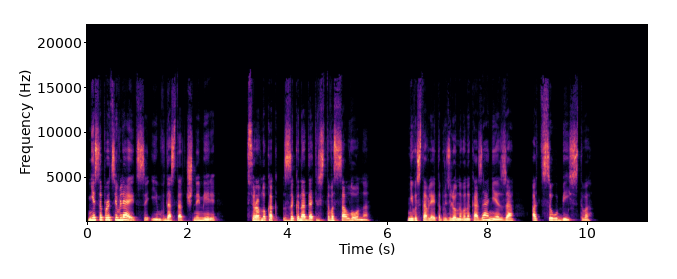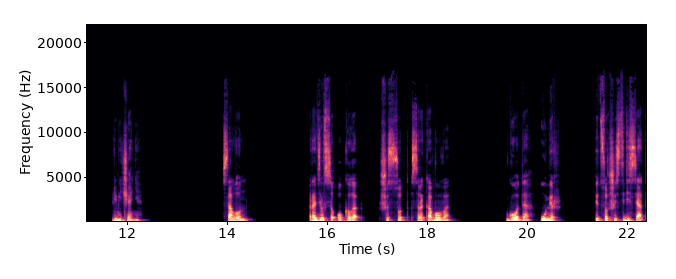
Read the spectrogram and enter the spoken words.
не сопротивляется им в достаточной мере, все равно как законодательство салона не выставляет определенного наказания за отцеубийство. Примечание. Салон родился около 640 года, умер в 560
